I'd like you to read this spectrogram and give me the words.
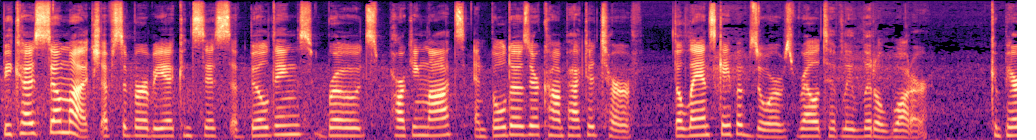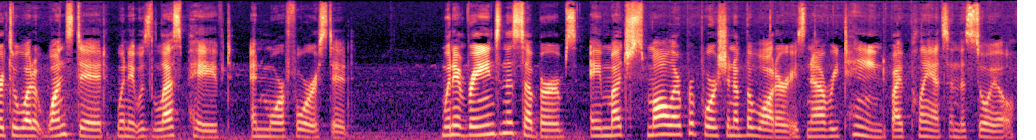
Because so much of suburbia consists of buildings, roads, parking lots, and bulldozer compacted turf, the landscape absorbs relatively little water, compared to what it once did when it was less paved and more forested. When it rains in the suburbs, a much smaller proportion of the water is now retained by plants in the soil,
